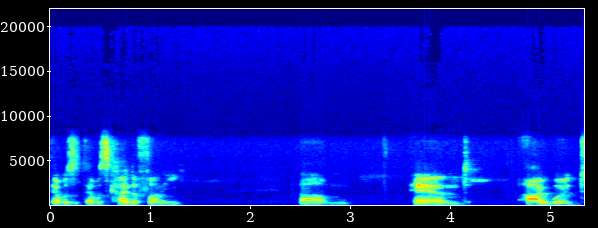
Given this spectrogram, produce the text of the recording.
that was that was kind of funny. Um, and I would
